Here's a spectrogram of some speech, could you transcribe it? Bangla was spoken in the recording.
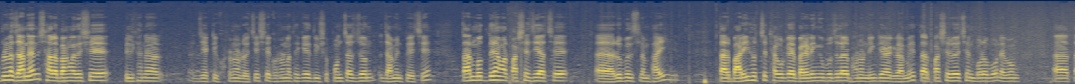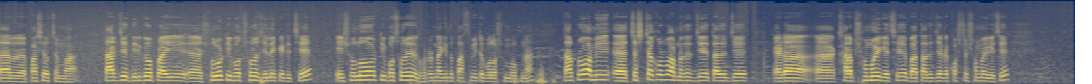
আপনারা জানেন সারা বাংলাদেশে পিলখানার যে একটি ঘটনা রয়েছে সে ঘটনা থেকে দুইশো পঞ্চাশ জন জামিন পেয়েছে। তার মধ্যে আমার পাশে যে আছে আহ, রবিউল ইসলাম ভাই। তার বাড়ি হচ্ছে ঠাকুরগাঁও ব্যালাডিঙ্গি উপজেলার ভানো নিংটিয়া গ্রামে। তার পাশে রয়েছেন বড় বোন এবং তার পাশে হচ্ছে মা। তার যে দীর্ঘ প্রায় ষোলোটি বছর জেলে কেটেছে এই ষোলোটি বছরের ঘটনা কিন্তু পাঁচ মিনিটে বলা সম্ভব না। তারপরেও আমি চেষ্টা করব আপনাদের যে তাদের যে একটা খারাপ সময় গেছে বা তাদের যে একটা কষ্টের সময় গেছে,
